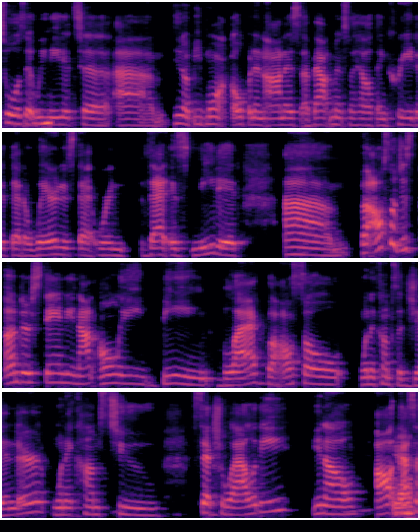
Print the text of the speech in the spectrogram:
tools that we needed to, um, you know, be more open and honest about mental health and created that awareness that we're that is needed. Um, but also just understanding not only being black, but also when it comes to gender, when it comes to sexuality, you know all yeah. that's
